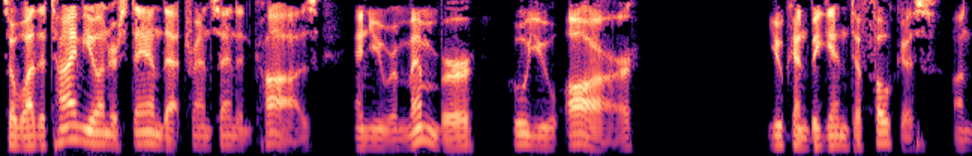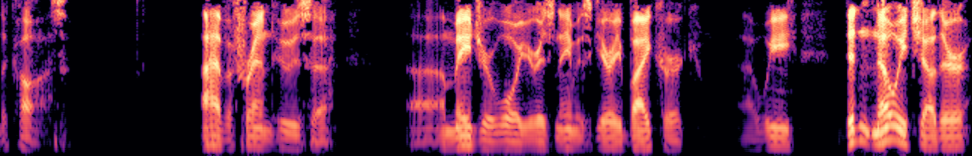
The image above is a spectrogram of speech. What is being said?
so by the time you understand that transcendent cause and you remember who you are, you can begin to focus on the cause. I have a friend who's a, a major warrior. His name is Gary Beikirch. Uh, we didn't know each other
